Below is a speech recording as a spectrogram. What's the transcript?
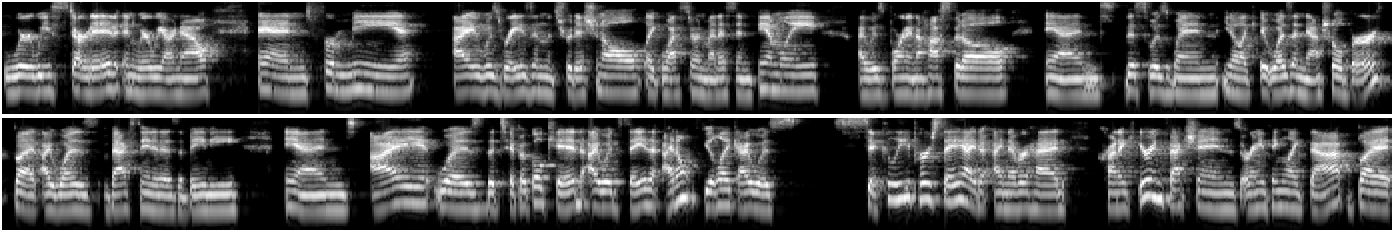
where we started and where we are now. And for me, I was raised in the traditional like western medicine family. I was born in a hospital and this was when, you know, like it was a natural birth, but I was vaccinated as a baby. And I was the typical kid. I would say that I don't feel like I was sickly per se. I, I never had chronic ear infections or anything like that. But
